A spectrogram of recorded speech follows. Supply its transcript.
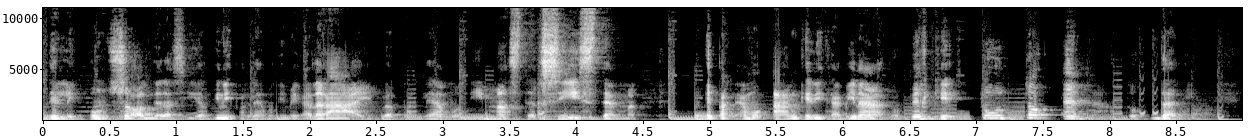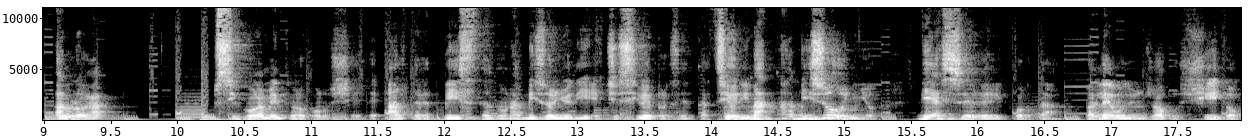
delle console della Siga, quindi parliamo di Mega Drive, parliamo di Master System e parliamo anche di cabinato, perché tutto è nato da lì. Allora, sicuramente lo conoscete, Altered Beast non ha bisogno di eccessive presentazioni, ma ha bisogno di essere ricordato. Parliamo di un gioco uscito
